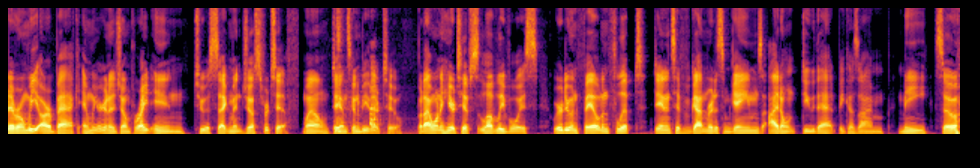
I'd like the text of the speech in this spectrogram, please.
Right, everyone, we are back, and we are going to jump right in to a segment just for Tiff. Well, Dan's going to be there too, but I want to hear Tiff's lovely voice. We're doing failed and flipped. Dan and Tiff have gotten rid of some games. I don't do that because I'm me. So,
